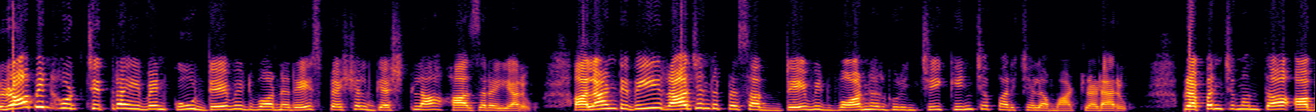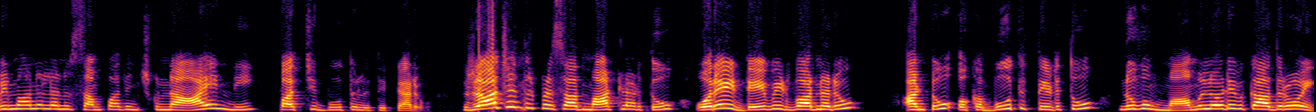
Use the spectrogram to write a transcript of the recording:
రాబిన్ హుడ్ చిత్ర ఈవెంట్కు డేవిడ్ వార్నరే స్పెషల్ గెస్ట్ లా హాజరయ్యారు. అలాంటిది రాజేంద్ర ప్రసాద్ డేవిడ్ వార్నర్ గురించి కించపరిచేలా మాట్లాడారు. ప్రపంచమంతా అభిమానులను సంపాదించుకున్న ఆయన్ని పచ్చి బూతులు తిట్టారు. రాజేంద్ర ప్రసాద్ మాట్లాడుతూ ఒరే డేవిడ్ వార్నరు అంటూ ఒక బూత్ తిడుతూ నువ్వు మామూలోడివి కాదురోయ్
